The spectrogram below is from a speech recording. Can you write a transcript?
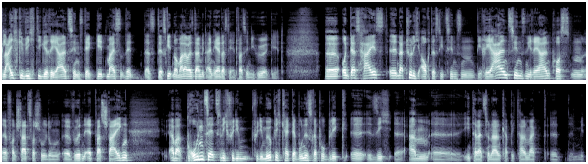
gleichgewichtige Realzins, der geht meistens, der, das, das geht normalerweise damit einher, dass der etwas in die Höhe geht. Äh, und das heißt äh, natürlich auch, dass die Zinsen, die realen Zinsen, die realen Kosten von Staatsverschuldung würden etwas steigen aber grundsätzlich für die für die Möglichkeit der Bundesrepublik sich am internationalen Kapitalmarkt mit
